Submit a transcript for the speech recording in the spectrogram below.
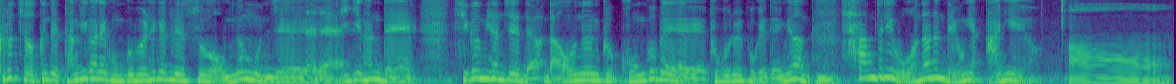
그렇죠. 근데 단기간에 공급을 해결될 수 없는 문제이긴. 한데 지금 현재 나, 나오는 그 공급의 부분을 보게 되면 음. 사람들이 원하는 내용이 아니에요. 어.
